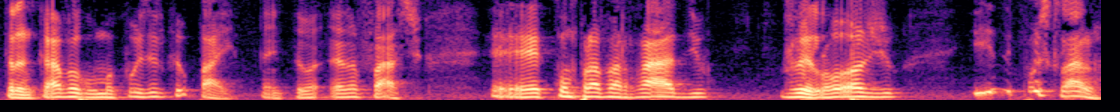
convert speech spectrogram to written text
trancava alguma coisa do que o pai. Então era fácil. É, comprava rádio, relógio e depois, claro,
